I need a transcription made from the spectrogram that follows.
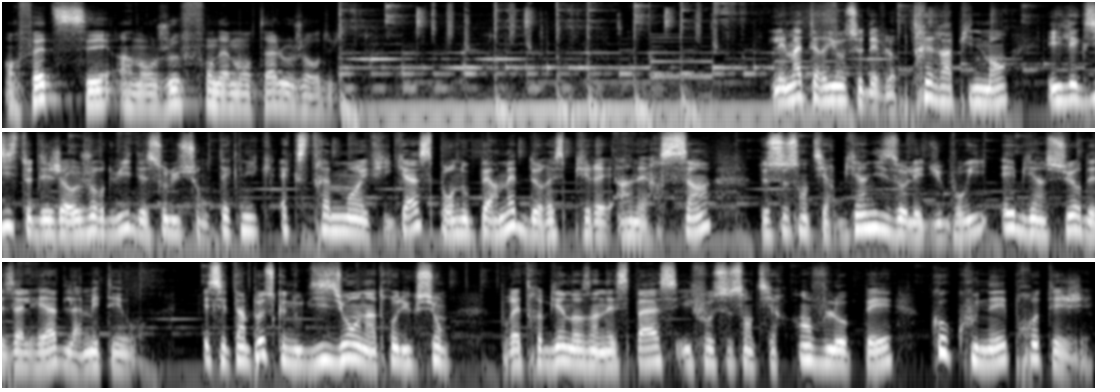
En fait, c'est un enjeu fondamental aujourd'hui. Les matériaux se développent très rapidement et il existe déjà aujourd'hui des solutions techniques extrêmement efficaces pour nous permettre de respirer un air sain, de se sentir bien isolé du bruit et bien sûr des aléas de la météo. Et c'est un peu ce que nous disions en introduction. Pour être bien dans un espace, il faut se sentir enveloppé, cocooné, protégé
